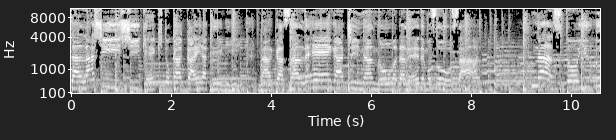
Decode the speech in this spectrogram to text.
新しい刺激とか快楽に流されがちなのは誰でもそうさ。ナスという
